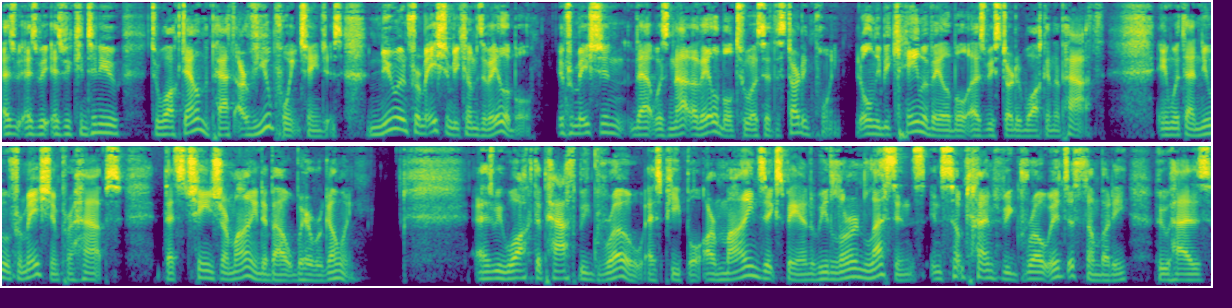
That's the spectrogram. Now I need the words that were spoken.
as, as we as we continue to walk down the path, our viewpoint changes. New information becomes available. Information that was not available to us at the starting point. It only became available as we started walking the path. And with that new information, perhaps that's changed our mind about where we're going. As we walk the path, we grow as people. Our minds expand. We learn lessons, and sometimes we grow into somebody who has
